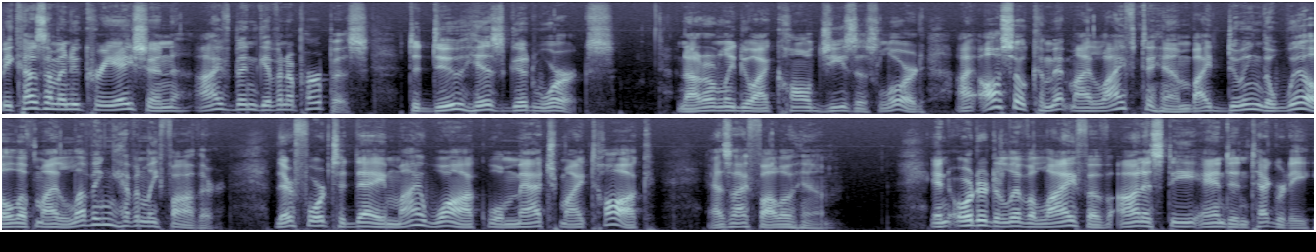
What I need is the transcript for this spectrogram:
Because I'm a new creation, I've been given a purpose to do His good works. Not only do I call Jesus Lord, I also commit my life to Him by doing the will of my loving Heavenly Father. Therefore, today my walk will match my talk as I follow Him. In order to live a life of honesty and integrity,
